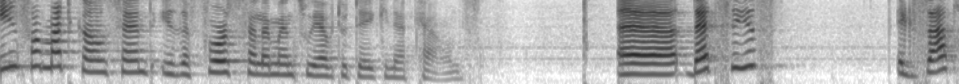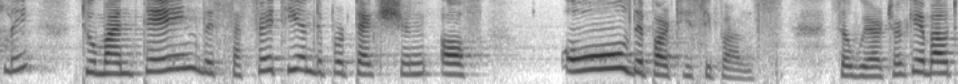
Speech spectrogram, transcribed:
informed consent is the first element we have to take in account. Uh, that is exactly to maintain the safety and the protection of all the participants. So we are talking about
